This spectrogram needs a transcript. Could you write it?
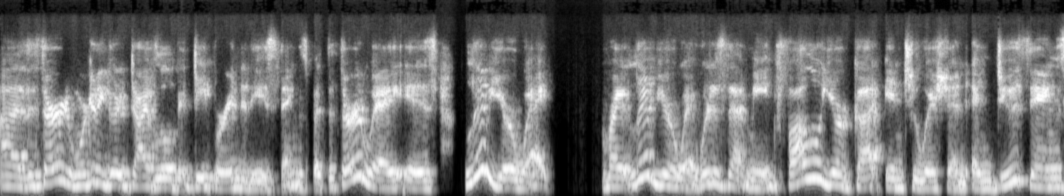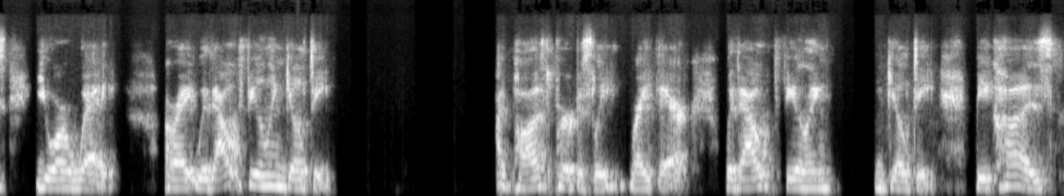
uh, the third, we're going to dive a little bit deeper into these things, but the third way is live your way. Right? Live your way. What does that mean? Follow your gut intuition and do things your way. All right. Without feeling guilty. I paused purposely right there without feeling guilty because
